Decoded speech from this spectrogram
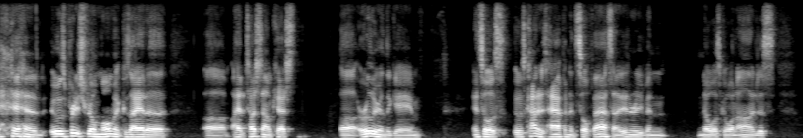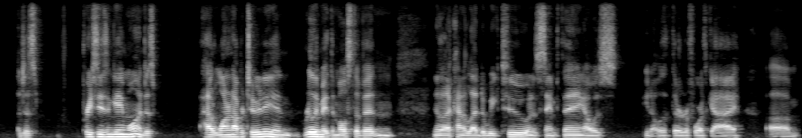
and it was a pretty shrill moment because I had a um, I had a touchdown catch uh, earlier in the game, and so it was, it was kind of just happening so fast, and I didn't even know what was going on. Just just preseason game one, just had won an opportunity and really made the most of it, and you know that kind of led to week two, and the same thing. I was you know the third or fourth guy. Um,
